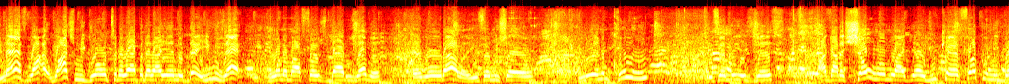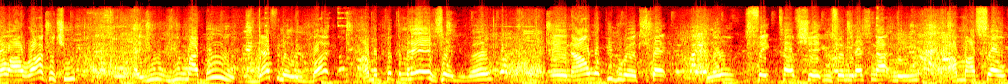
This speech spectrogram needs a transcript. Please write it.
Math, watch me grow into the rapper that I am today. He was at one of my first battles ever in Rhode Island. You feel me? So me and him, cool. You feel me? It's just I gotta show him like, yo, you can't fuck with me, bro. I'll rock with you, and you you my dude, definitely. But I'm gonna put them hands on you, man. And I don't want people to expect no fake tough shit. You feel me? That's not me. I'm myself.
